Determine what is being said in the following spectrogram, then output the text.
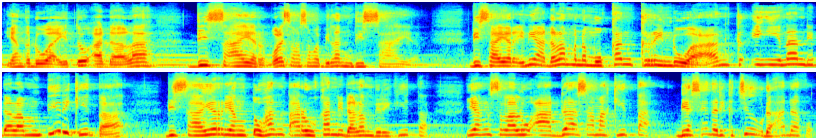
yang kedua itu adalah desire. Boleh sama-sama bilang desire. Desire ini adalah menemukan kerinduan, keinginan di dalam diri kita. Desire yang Tuhan taruhkan di dalam diri kita. Yang selalu ada sama kita. Biasanya dari kecil udah ada kok.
